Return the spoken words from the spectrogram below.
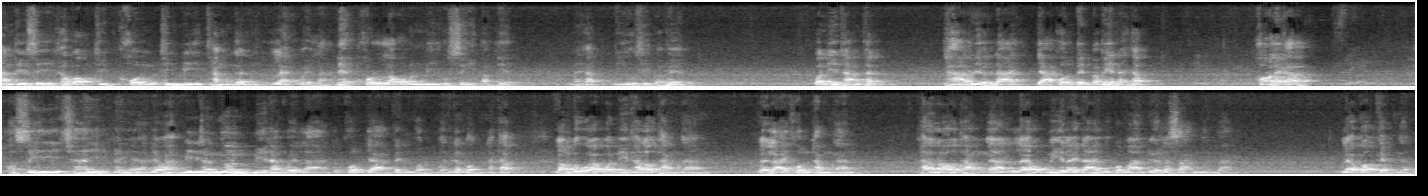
อันที่สี่เขาบอกที่คนที่มีทั้งเงินและเวลาเนี่ยคนเรามันมีอยู่สี่ประเภทนะครับ มีอยู่สี่ประเภท วันนี้ถามท่านถ้าเลือกได้อยากคนเป็นประเภทไหนครับ ข้ออะไรครับ ข้อสี่ใช่ใช่ไงเดี๋ยวว่ามีทั้งเงินมีทั้งเวลา ทุกคนอยากเป็นหมดเหมือนกันหมดนะครับ ลองดูว่าวันนี้ถ้าเราทำงาน หลาย ๆ คนทำงาน ถ้าเราทำงานแล้วมีรายได้อยู่ประมาณเดือนละสามหมื่นบาทแล้วก็เก็บเงิน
